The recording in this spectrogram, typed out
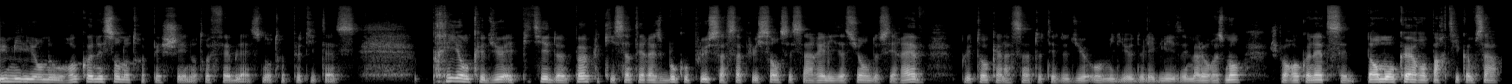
humilions-nous, reconnaissons notre péché, notre faiblesse, notre petitesse. Prions que Dieu ait pitié d'un peuple qui s'intéresse beaucoup plus à sa puissance et sa réalisation de ses rêves plutôt qu'à la sainteté de Dieu au milieu de l'Église. Et malheureusement, je dois reconnaître, c'est dans mon cœur en partie comme ça.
